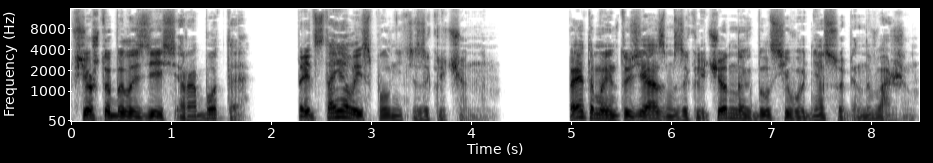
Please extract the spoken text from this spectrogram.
Все, что было здесь работа, предстояло исполнить заключенным. Поэтому энтузиазм заключенных был сегодня особенно важен.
